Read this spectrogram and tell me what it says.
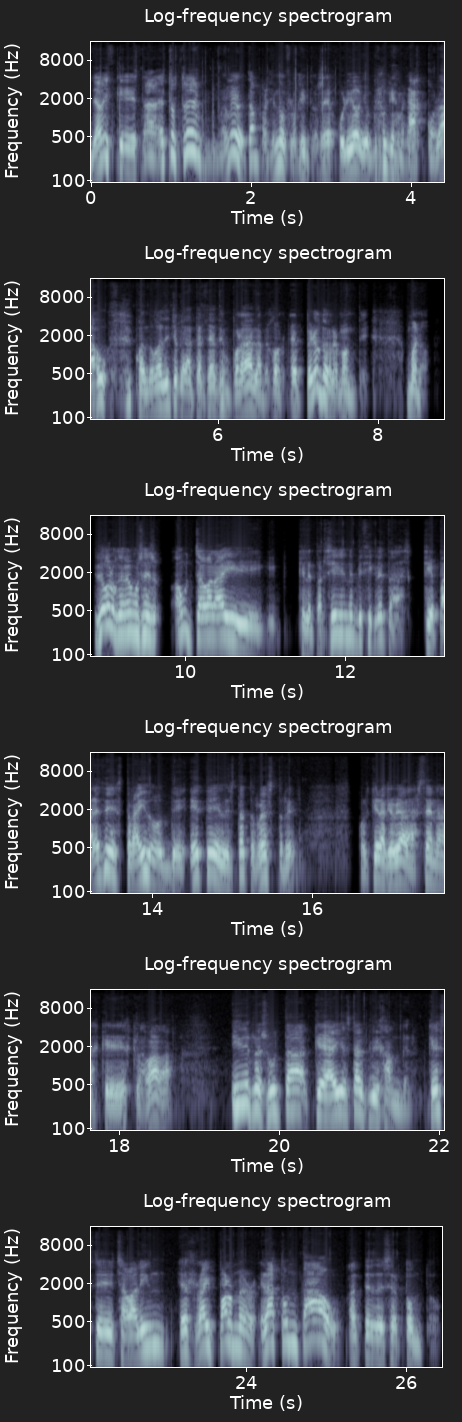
Ya veis que está, estos tres me están pareciendo flojitos, ¿eh? Julio, yo creo que me la has colado cuando me has dicho que la tercera temporada es la mejor. Espero que remonte. Bueno, y luego lo que vemos es a un chaval ahí que le persiguen en bicicletas, que parece extraído de ET el extraterrestre. Cualquiera que vea la escena es que es clavada. Y resulta que ahí está el cliffhanger que este chavalín es Ray Palmer, el atontado, antes de ser tonto.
